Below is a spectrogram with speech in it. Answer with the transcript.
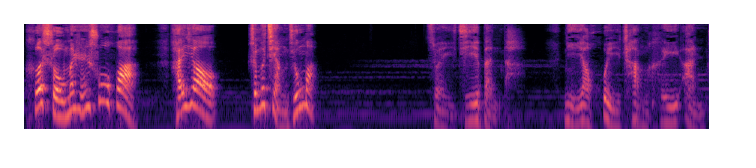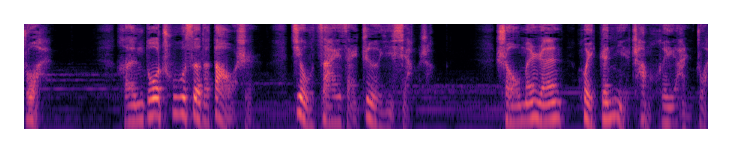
和守门人说话还要什么讲究吗？最基本的，你要会唱《黑暗传》。”很多出色的道士就栽在这一项上，守门人会跟你唱《黑暗传》，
